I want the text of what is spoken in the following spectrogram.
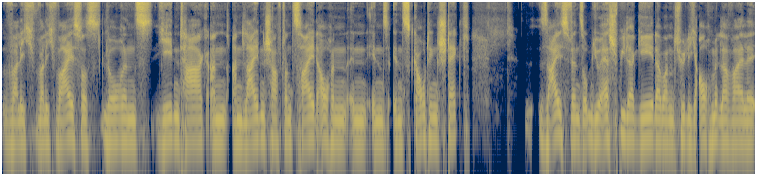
weil, ich, weil ich weiß, was Lorenz jeden Tag an, an Leidenschaft und Zeit auch in, in, in, in Scouting steckt. Sei es, wenn es um US-Spieler geht, aber natürlich auch mittlerweile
